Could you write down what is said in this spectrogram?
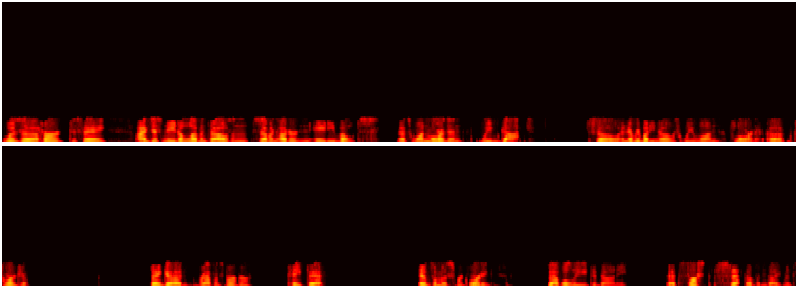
was uh, heard to say, I just need 11,780 votes. That's one more than we've got. So, and everybody knows we won Florida, uh, Georgia. Thank God Raffensperger taped that infamous recording. That will lead to Donnie. That first set of indictments,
